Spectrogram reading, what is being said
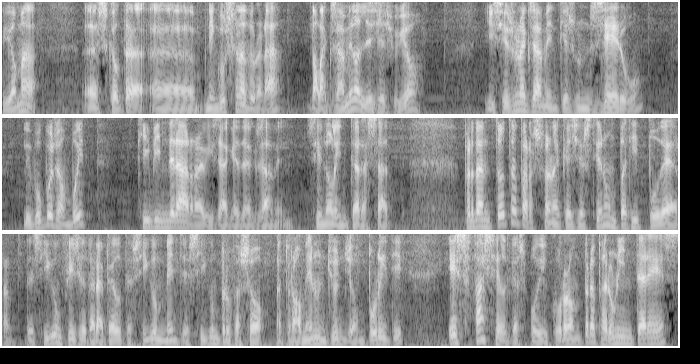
I, home, escolta, eh, ningú se n'adonarà. De l'examen el llegeixo jo. I si és un examen que és un 0, li puc posar un 8. Qui vindrà a revisar aquest examen, si no l'ha interessat? Per tant, tota persona que gestiona un petit poder, de sigui un fisioterapeuta, sigui un metge, sigui un professor, naturalment un jutge o un polític, és fàcil que es pugui corrompre per un interès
